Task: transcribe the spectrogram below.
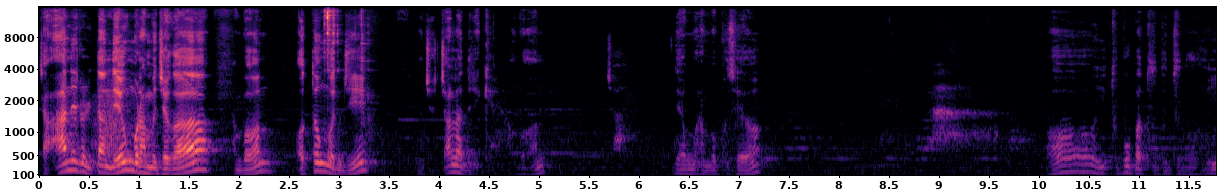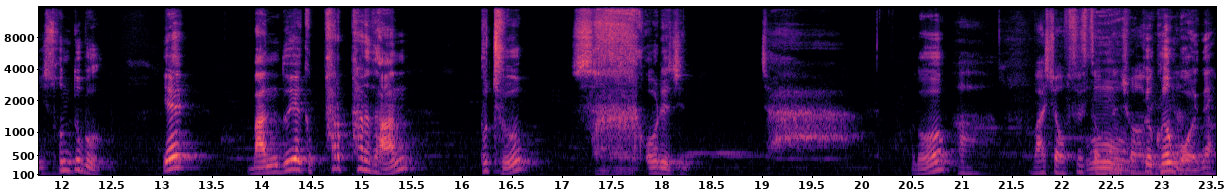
자 안에를 일단 내용물 한번 제가 한번 어떤 건지 먼저 잘라드릴게요. 한번 자 내용물 한번 보세요. 어, 이 두부 봐, 두부, 두부. 이 손두부에 만두의 그 파릇파릇한 부추 싹 어려진. 자, 또 아, 맛이 없을 수 없는 음, 조합. 그냥, 그냥 먹어야 돼.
